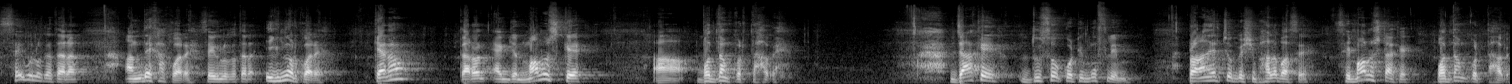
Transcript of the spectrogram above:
সেগুলোকে তারা আনদেখা করে, সেগুলোকে তারা ইগনোর করে। কেন? কারণ একজন মানুষকে বদনাম করতে হবে। যাকে দুশো কোটি মুসলিম প্রাণের চেয়ে বেশি ভালোবাসে, সেই মানুষটাকে বদনাম করতে হবে।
